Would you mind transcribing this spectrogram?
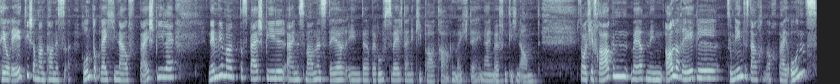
theoretisch, aber man kann es runterbrechen auf Beispiele. Nehmen wir mal das Beispiel eines Mannes, der in der Berufswelt eine Kippa tragen möchte, in einem öffentlichen Amt. Solche Fragen werden in aller Regel, zumindest auch noch bei uns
